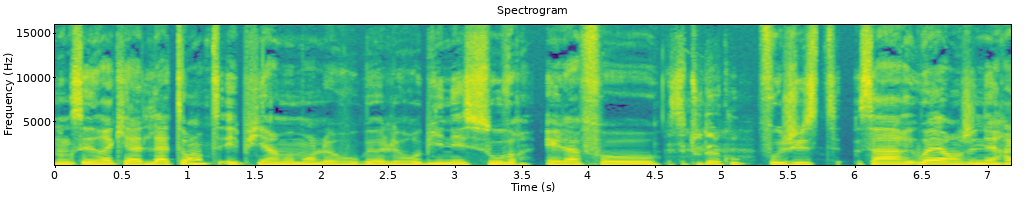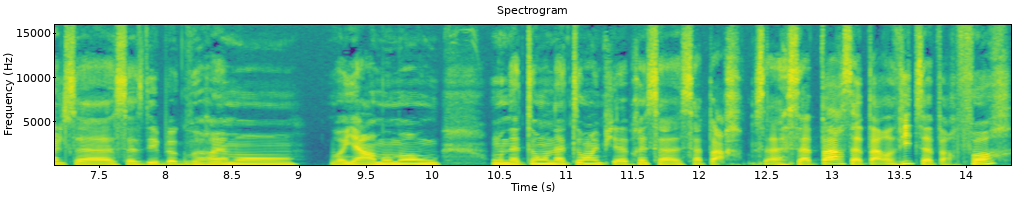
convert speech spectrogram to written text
Donc c'est vrai qu'il y a de l'attente et puis à un moment le, robinet s'ouvre et là faut C'est tout d'un coup? faut juste ça ouais en général ça, ça se débloque vraiment il y a un moment où on attend on attend et puis après ça, ça part ça, ça part ça part vite ça part fort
